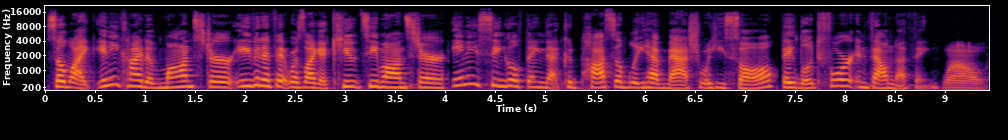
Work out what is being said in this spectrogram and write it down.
So, like any kind of monster, even if it was like a cutesy monster, any single thing that could possibly have matched what he saw, they looked for and found nothing. Wow.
